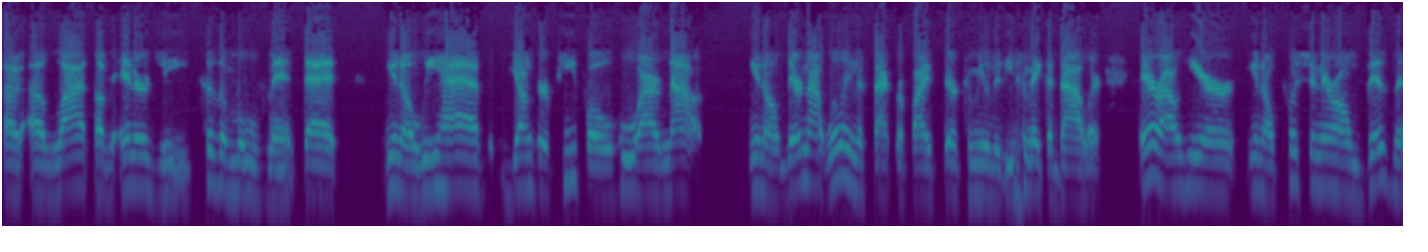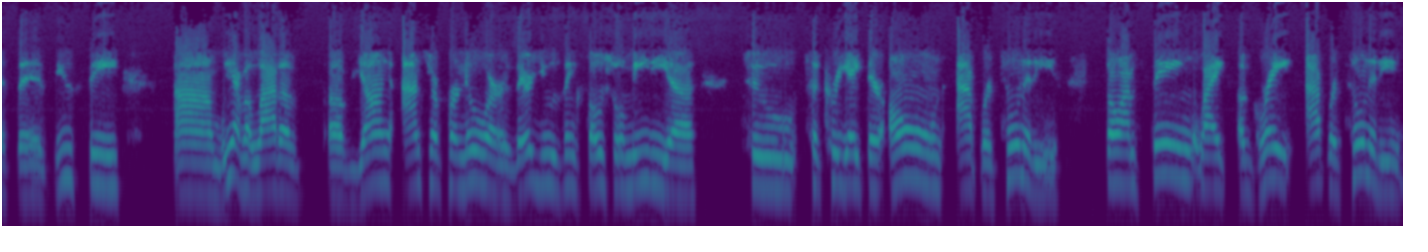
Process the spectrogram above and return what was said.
a, a lot of energy to the movement that, you know, we have younger people who are not, you know, they're not willing to sacrifice their community to make a dollar. They're out here, you know, pushing their own businesses. You see, um, we have a lot of, of young entrepreneurs. They're using social media to to create their own opportunities. So I'm seeing like a great opportunity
